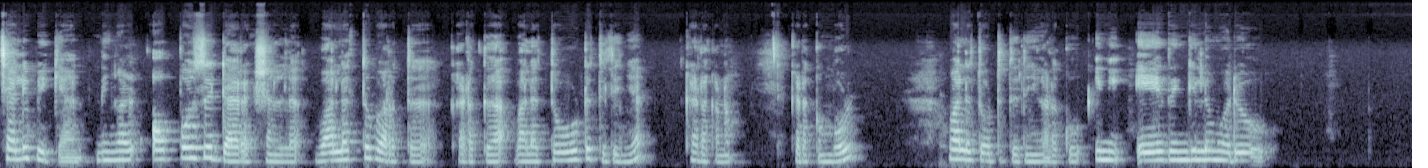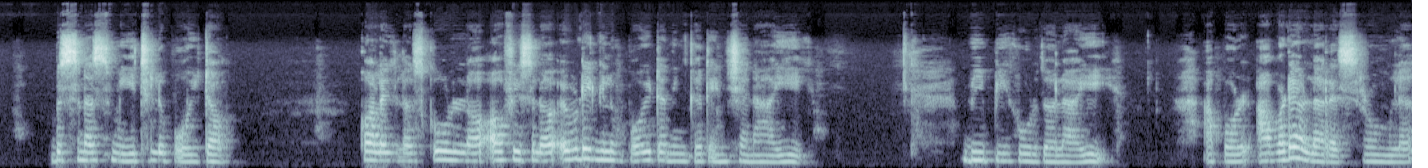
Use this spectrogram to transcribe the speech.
ചലിപ്പിക്കാൻ നിങ്ങൾ ഓപ്പോസിറ്റ് ഡയറക്ഷനിൽ വലത്തുപുറത്ത് കിടക്കുക വലത്തോട്ട് തിരിഞ്ഞ് കിടക്കണം. കിടക്കുമ്പോൾ വലത്തോട്ട് തിരിഞ്ഞ് കിടക്കൂ. ഇനി ഏതെങ്കിലും ഒരു ബിസിനസ് മീറ്റിൽ പോയിട്ടോ കോളേജിലോ സ്കൂളിലോ ഓഫീസിലോ എവിടെയെങ്കിലും പോയിട്ട് നിങ്ങൾക്ക് ടെൻഷനായി ബി പി കൂടുതലായി. അപ്പോൾ അവിടെയുള്ള റെസ്റ്റ് റൂമിൽ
